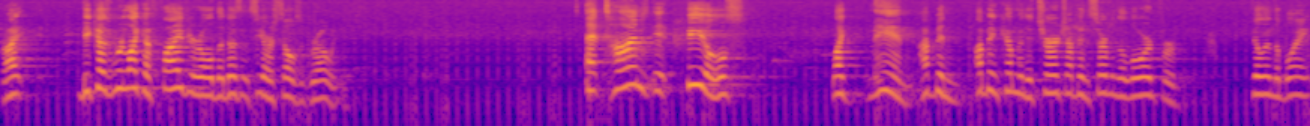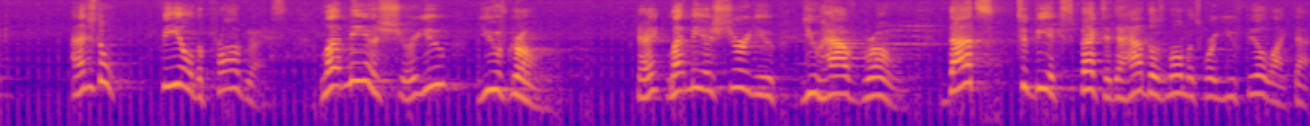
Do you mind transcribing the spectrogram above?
right? Because we're like a five year old that doesn't see ourselves growing. At times, it feels like, man, I've been, I've been coming to church, I've been serving the Lord for fill in the blank, and I just don't feel the progress. Let me assure you, you've grown. Okay? Let me assure you, you have grown. That's to be expected to have those moments where you feel like that.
